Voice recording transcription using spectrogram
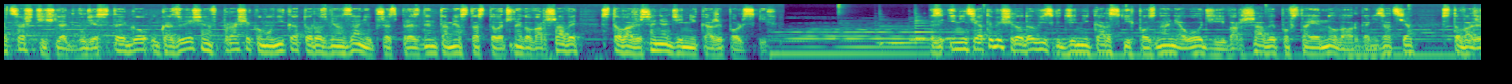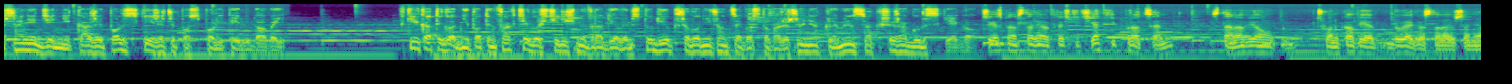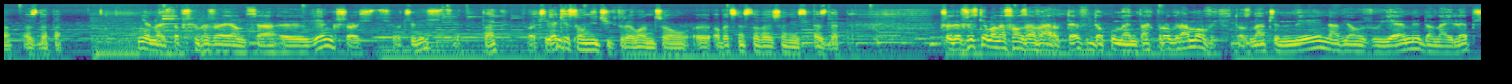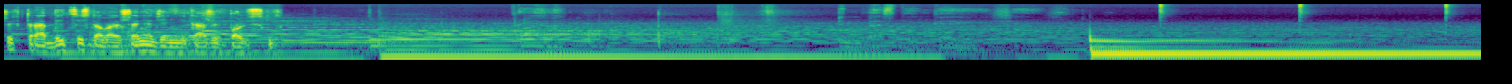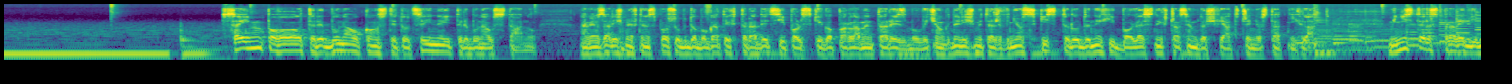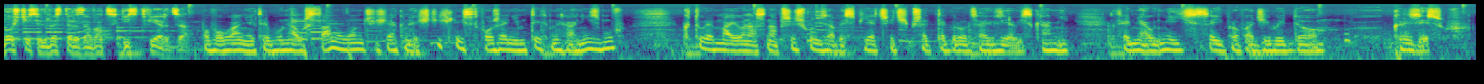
Marca, ściśle 20, ukazuje się w prasie komunikat o rozwiązaniu przez prezydenta miasta stołecznego Warszawy Stowarzyszenia Dziennikarzy Polskich. Z inicjatywy środowisk dziennikarskich Poznania, Łodzi i Warszawy powstaje nowa organizacja Stowarzyszenie Dziennikarzy Polskiej Rzeczypospolitej Ludowej. Kilka tygodni po tym fakcie gościliśmy w radiowym studiu przewodniczącego stowarzyszenia Klemensa Krzyża Górskiego. Czy jest Pan w stanie określić, jaki procent stanowią członkowie byłego stowarzyszenia SDP? Nie no, jest to przeważająca y, większość, oczywiście. Tak? Oczywiście. Jakie są nici, które łączą y, obecne stowarzyszenie z SDP? Przede wszystkim one są zawarte w dokumentach programowych, to znaczy my nawiązujemy do najlepszych tradycji Stowarzyszenia Dziennikarzy Polskich. Sejm powołał Trybunał Konstytucyjny i Trybunał Stanu. Nawiązaliśmy w ten sposób do bogatych tradycji polskiego parlamentaryzmu. Wyciągnęliśmy też wnioski z trudnych i bolesnych czasem doświadczeń ostatnich lat. Minister Sprawiedliwości Sylwester Zawadzki stwierdza: Powołanie Trybunału Stanu łączy się jak najściślej z tworzeniem tych mechanizmów, które mają nas na przyszłość zabezpieczyć przed tego rodzaju zjawiskami, które miały miejsce i prowadziły do e, kryzysów.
